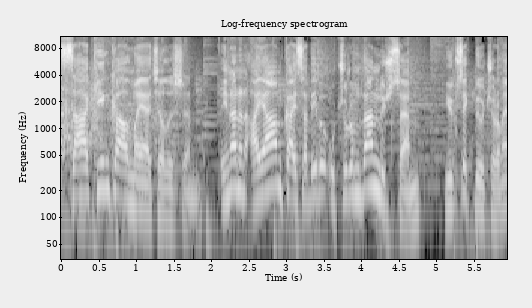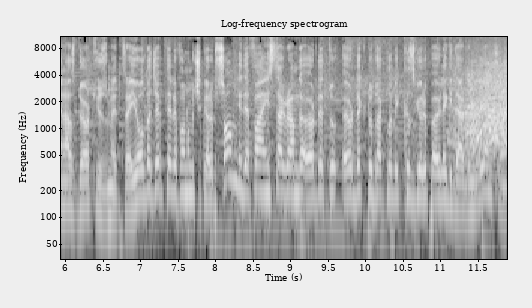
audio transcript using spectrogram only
Sakin kalmaya çalışın. İnanın ayağım kaysa bir uçurumdan düşsem, yüksek bir uçurum en az 400 metre. Yolda cep telefonumu çıkarıp son bir defa Instagram'da ördek, ördek dudaklı bir kız görüp öyle giderdim biliyor musunuz?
